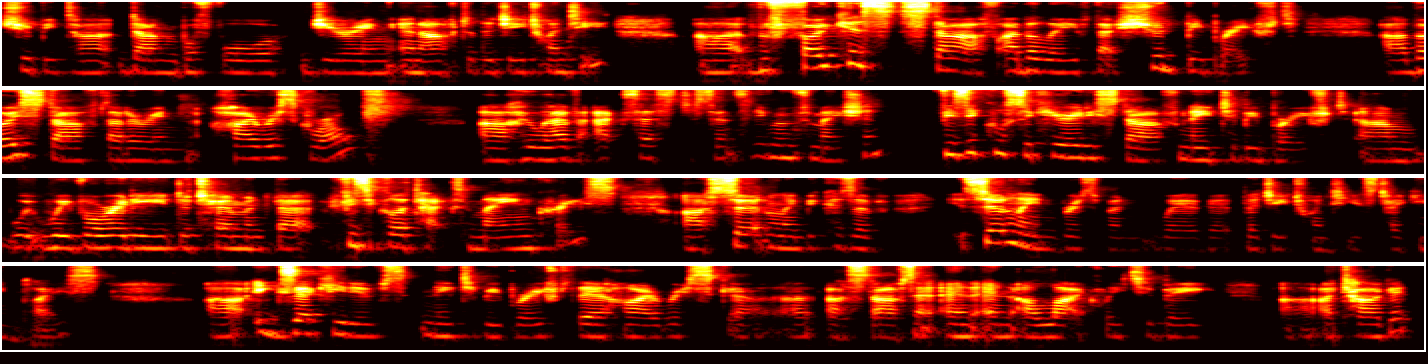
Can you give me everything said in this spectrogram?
should be t- done before, during, and after the G20. Uh, the focus staff, I believe, that should be briefed. Are those staff that are in high risk roles, uh, who have access to sensitive information, Physical security staff need to be briefed. Um, we, have already determined that physical attacks may increase, uh, certainly because of, certainly in Brisbane where the, the G20 is taking place. Uh, executives need to be briefed. They're high risk uh, uh staffs and, and, and, are likely to be uh, a target.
